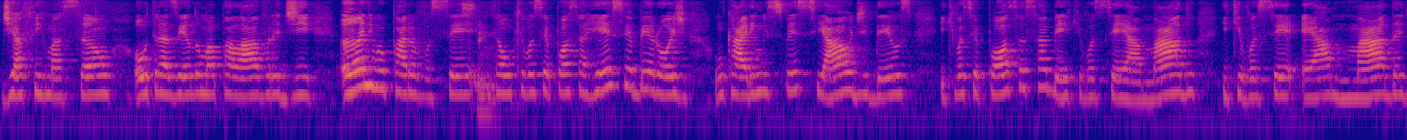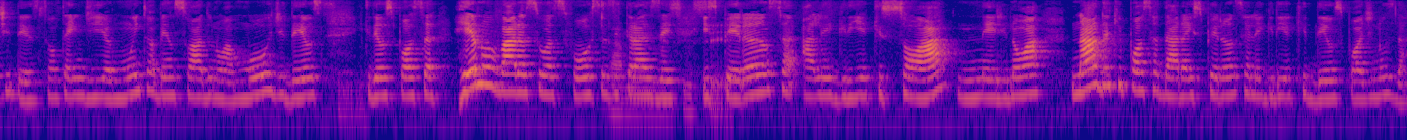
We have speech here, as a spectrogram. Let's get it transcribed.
de afirmação ou trazendo uma palavra de ânimo para você. Sim. Então, que você possa receber hoje um carinho especial de Deus e que você possa saber que você é amado e que você é amada de Deus. Então, tem um dia muito abençoado no amor de Deus que Deus possa renovar as suas forças Amém. e trazer esperança, alegria que só há nele. Não há nada que possa dar a esperança e alegria que Deus pode nos dar.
